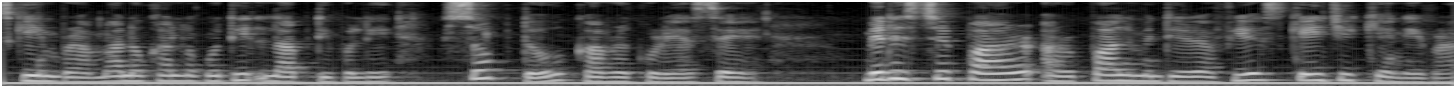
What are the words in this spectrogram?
স্কিম পৰা মানুহখান লগতে লাভ দিবলৈ চবটো কভাৰ কৰি আছে Minister Par আৰু Parliamentary Affairs KG Keneva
